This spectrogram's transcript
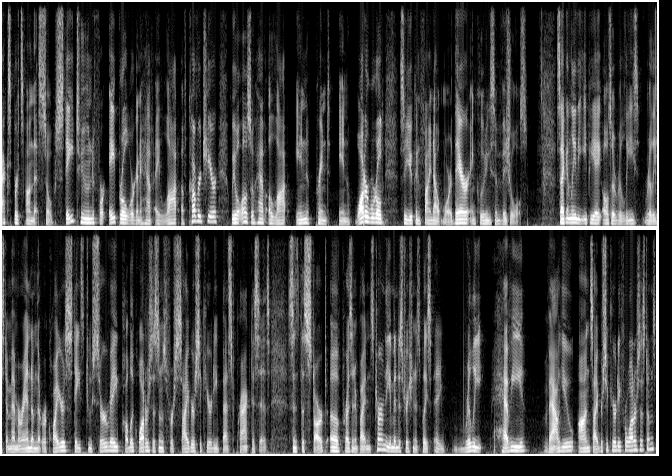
experts on this. So stay tuned for April. We're going to have a lot of coverage here. We will also have a lot in print in Waterworld, so you can find out more there, including some visuals. Secondly, the EPA also release, released a memorandum that requires states to survey public water systems for cybersecurity best practices. Since the start of President Biden's term, the administration has placed a really heavy value on cybersecurity for water systems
